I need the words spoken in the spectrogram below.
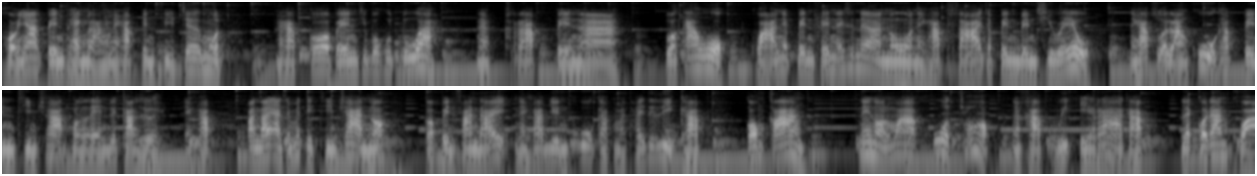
ขออนุญาตเป็นแผงหลังนะครับ เป็นฟีเจอร์หมดนะครับ ก็เป็นทิโบคุตัวนะครับ เป็นอ่า ตัว 96 ขวาเนี่ยเป็นเทรนต์ไอเซเนอร์โนนะครับ ซ้ายจะเป็นเบนชิเวลนะครับ ส่วนหลังคู่ครับเป็นทีมชาติฮอลแลนด์ด้วยกันเลยนะครับ ฟันไดอาจจะไม่ติดทีมชาติเนาะ ก็เป็นฟันไดนะครับยืนคู่กับมาไทเดลิกครับ กองกลาง แน่นอนว่าโคตรชอบนะครับวิเอราครับ และก็ด้านขวา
